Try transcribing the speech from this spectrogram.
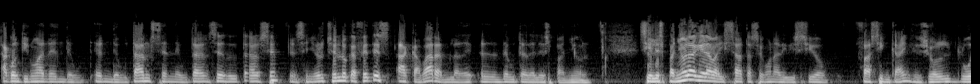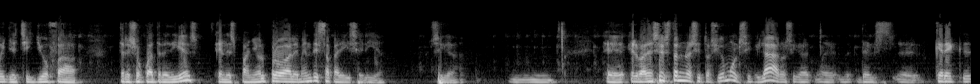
ha continuat endeutant-se, endeutant-se, endeutant-se. El senyor Chen el que ha fet és acabar amb la de, el deute de l'Espanyol. Si l'Espanyol haguera baixat a segona divisió fa 5 anys, això ho he llegit jo fa 3 o 4 dies, l'Espanyol probablement desapareixeria. O sigui, mm, Eh, el València està en una situació molt similar, o sigui, eh, dels, eh, crec que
